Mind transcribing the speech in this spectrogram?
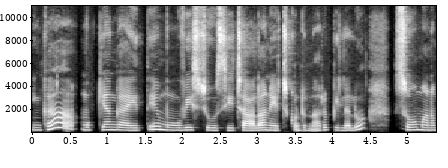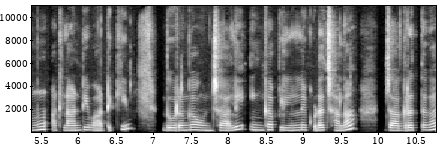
ఇంకా ముఖ్యంగా అయితే మూవీస్ చూసి చాలా నేర్చుకుంటున్నారు పిల్లలు. సో మనము అట్లాంటి వాటికి దూరంగా ఉంచాలి. ఇంకా పిల్లల్ని కూడా చాలా జాగ్రత్తగా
